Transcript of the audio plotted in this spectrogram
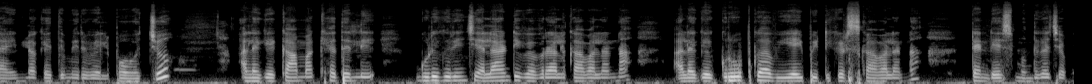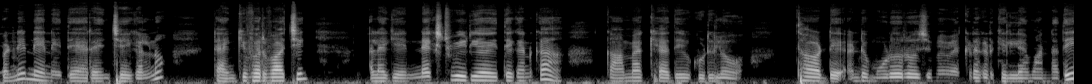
లైన్లోకి అయితే మీరు వెళ్ళిపోవచ్చు. అలాగే కామాఖ్య గుడి గురించి ఎలాంటి వివరాలు కావాలన్నా అలాగే గ్రూప్గా విఐపి టికెట్స్ కావాలన్నా టెన్ డేస్ ముందుగా చెప్పండి నేనైతే అరేంజ్ చేయగలను. Thank you for watching. అలాగే నెక్స్ట్ వీడియో అయితే కనుక కామాఖ్యాదేవి గుడిలో థర్డ్ డే అంటే మూడో రోజు మేము ఎక్కడెక్కడికి వెళ్ళామన్నది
